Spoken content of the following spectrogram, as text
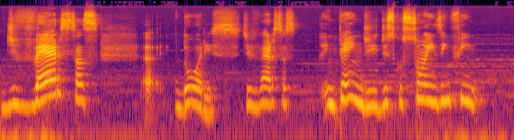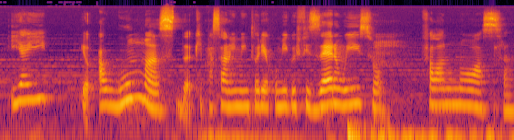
diversas uh, dores, diversas. Entende? Discussões, enfim. E aí eu, algumas que passaram em mentoria comigo e fizeram isso, falaram, nossa.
